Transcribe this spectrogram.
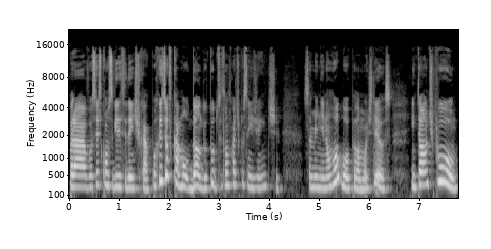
para vocês conseguirem se identificar. Porque se eu ficar moldando tudo, vocês vão ficar tipo assim, gente, essa menina é um robô, pelo amor de Deus. Então, tipo,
